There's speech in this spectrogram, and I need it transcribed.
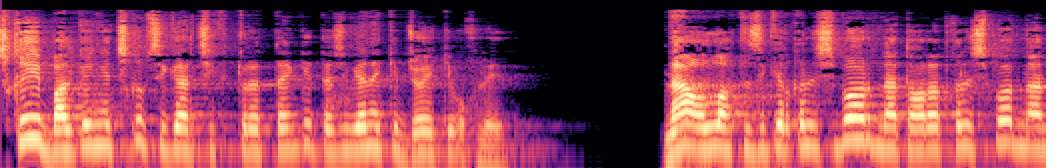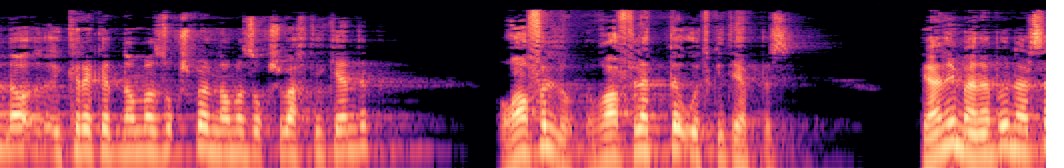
Chiqib balkonga chiqib sigaret chekib turadidan keyin tashlab yana kelib joyiga kelib uxlaydi. Na ollohni zikr qilish bor na torat qilish bor na ikki rakat namoz o'qish bor namoz o'qish vaqti ekan deb g'ofil g'oflatda o'tib ketyapmiz. Ya'ni mana bu narsa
